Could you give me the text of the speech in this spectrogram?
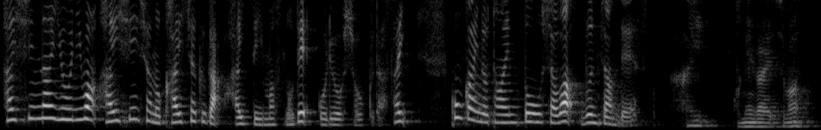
配信内容には配信者の解釈が入っていますので、ご了承ください。今回の担当者は文ちゃんです。はい、お願いします。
